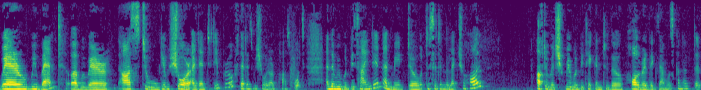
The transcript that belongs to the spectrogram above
where we went. Uh, we were asked to give sure identity proof, that is, we showed our passports, and then we would be signed in and made uh, to sit in the lecture hall. After which we would be taken to the hall where the exam was conducted,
